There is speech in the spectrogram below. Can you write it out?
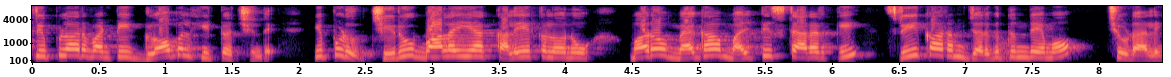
త్రిపుల్ ఆర్ వంటి గ్లోబల్ హిట్ వచ్చింది. ఇప్పుడు చిరు బాలయ్య కలయికలోనూ మరో మెగా మల్టీ స్టారర్కి శ్రీకారం జరుగుతుందేమో చూడాలి.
